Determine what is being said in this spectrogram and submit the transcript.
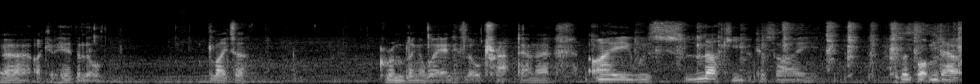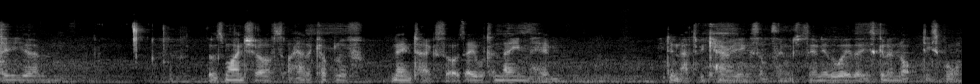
uh, I could hear the little blighter grumbling away in his little trap down there. I was lucky because I because I bottomed out a um, those mine shafts. I had a couple of name tags, so I was able to name him. He didn't have to be carrying something, which is the only other way that he's going to not despawn.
